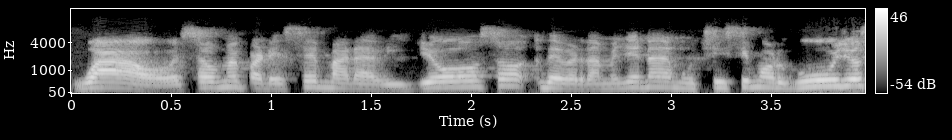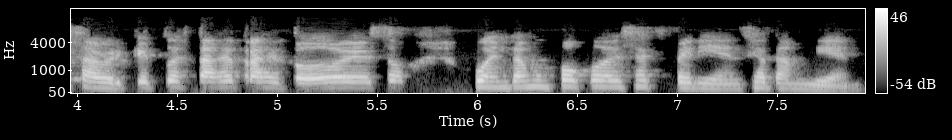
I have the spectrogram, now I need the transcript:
¡Wow! Eso me parece maravilloso. De verdad me llena de muchísimo orgullo saber que tú estás detrás de todo eso. Cuéntame un poco de esa experiencia también.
